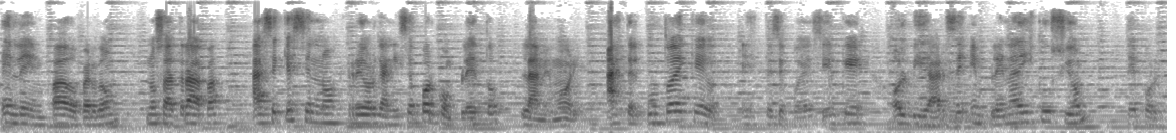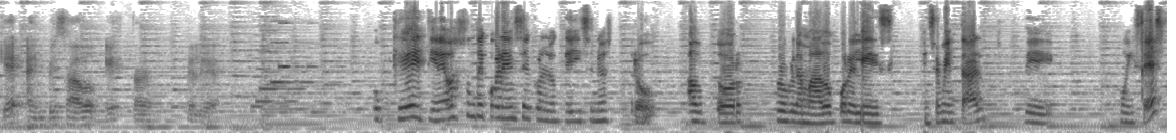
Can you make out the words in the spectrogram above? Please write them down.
el enfado perdón, nos atrapa, hace que se nos reorganice por completo la memoria, hasta el punto de que este, se puede decir que olvidarse en plena discusión de por qué ha empezado esta pelea. Ok, tiene bastante coherencia con lo que dice nuestro autor programado por el ciencia mental de Moisés.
